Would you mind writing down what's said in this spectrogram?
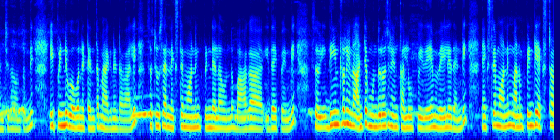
మంచిగా ఉంటుంది. ఈ పిండి ఓవర్ నైట్ ఎంత మ్యాగ్నెట్ అవ్వాలి? సో చూసారు నెక్స్ట్ మార్నింగ్ పిండి ఎలా ఉందో బాగా ఇదైపోయింది. సో దీంట్లో నేను అంటే ముందు రోజు నేను కలుపు ఇదేం వేయలేదండి. నెక్స్ట్ డే మార్నింగ్ మనం పిండి ఎక్స్ట్రా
